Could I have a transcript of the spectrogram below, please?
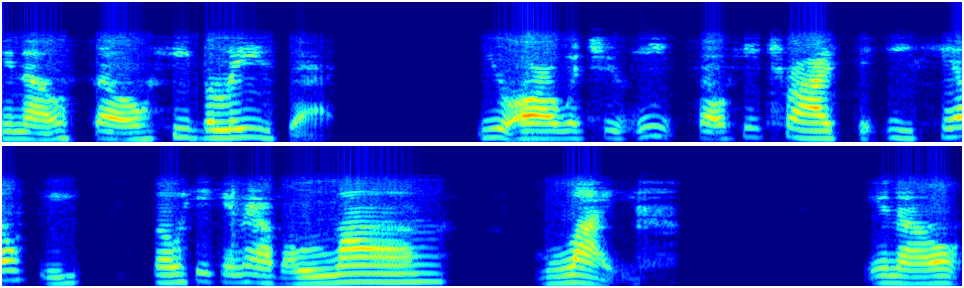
You know, so he believes that you are what you eat. So he tries to eat healthy so he can have a long life. You know,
